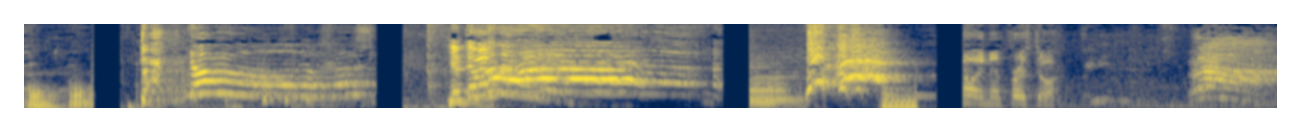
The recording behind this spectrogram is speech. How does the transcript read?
Go in the first door. Ah!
